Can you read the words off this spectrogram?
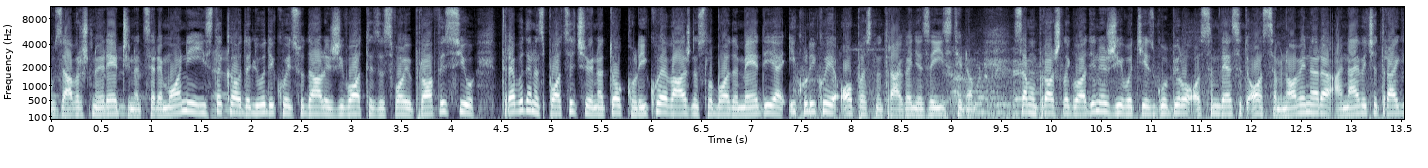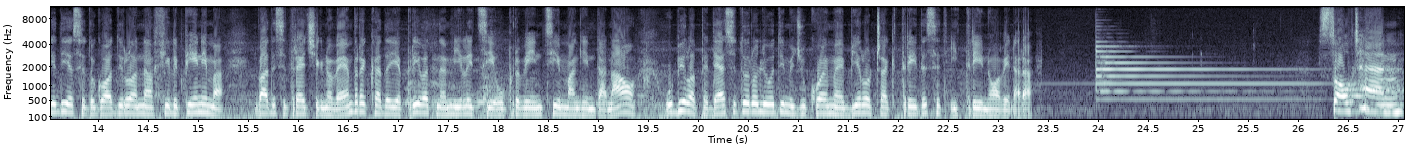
u završnoj reči na ceremoniji istakao da ljudi koji su dali živote za svoju profesiju treba da nas podsjećaju na to koliko je važna sloboda medija i koliko je opasno traganje za istinom. Samo prošle godine život je izgubilo 88 novinara, a najveća tragedija se dogodila na Filipinima 23. novembra kada je privatna milicija u provinciji Maguindanao ubila 50 ljudi, među kojima je bilo čak 33 novinara. Sultan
